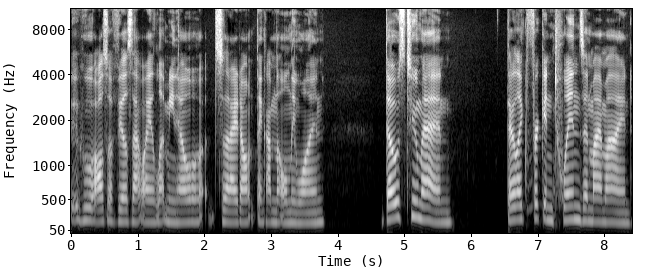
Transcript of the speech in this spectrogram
who also feels that way, let me know so that I don't think I'm the only one. Those two men, they're like freaking twins in my mind.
